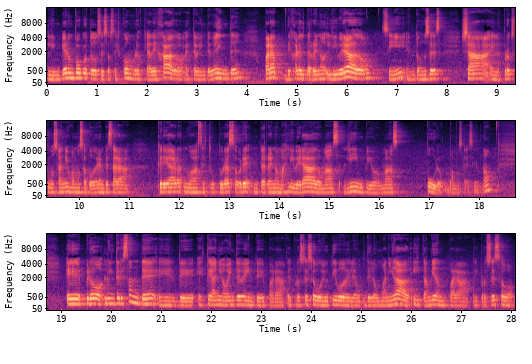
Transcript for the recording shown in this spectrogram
limpiar un poco todos esos escombros que ha dejado este 2020 para dejar el terreno liberado, ¿sí? Entonces ya en los próximos años vamos a poder empezar a crear nuevas estructuras sobre un terreno más liberado, más limpio, más puro, vamos a decir, ¿no? Eh, pero lo interesante eh, de este año 2020 para el proceso evolutivo de la, humanidad y también para el proceso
